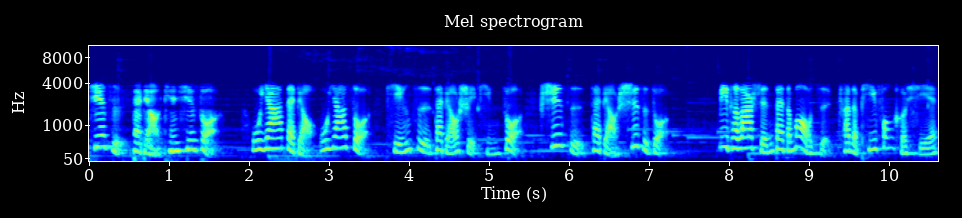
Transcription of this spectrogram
蝎子代表天蝎座，乌鸦代表乌鸦座，瓶子代表水瓶座，狮子代表狮子座。密特拉神戴的帽子、穿的披风和鞋，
